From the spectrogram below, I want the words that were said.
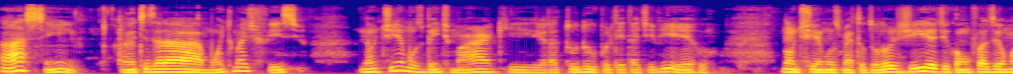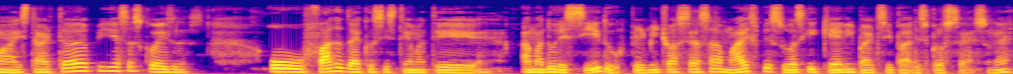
Ah, sim. Antes era muito mais difícil. Não tínhamos benchmark, era tudo por tentativa e erro. Não tínhamos metodologia de como fazer uma startup e essas coisas. O fato do ecossistema ter amadurecido permite o acesso a mais pessoas que querem participar desse processo, né?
